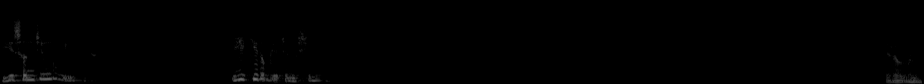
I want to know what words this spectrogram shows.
이게 선진국입니다. 이게 기독교 정신이에요. 여러분,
